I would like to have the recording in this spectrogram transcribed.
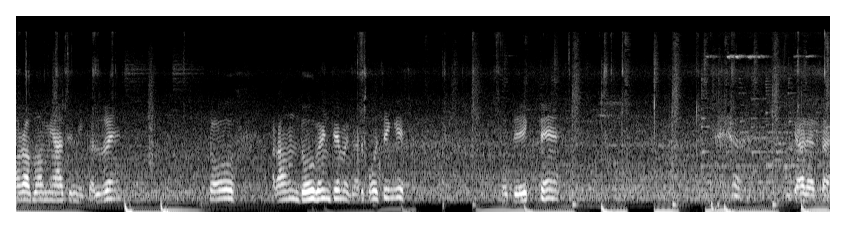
और अब हम यहाँ से निकल रहे हैं। तो अराउंड दो घंटे में घर पहुँचेंगे। तो देखते हैं क्या रहता है।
